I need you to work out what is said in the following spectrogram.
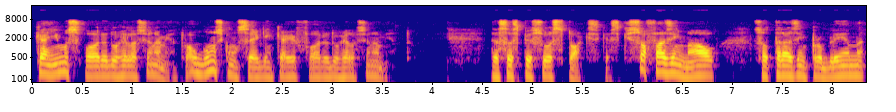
caímos fora do relacionamento. Alguns conseguem cair fora do relacionamento. Dessas pessoas tóxicas, que só fazem mal, só trazem problema,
